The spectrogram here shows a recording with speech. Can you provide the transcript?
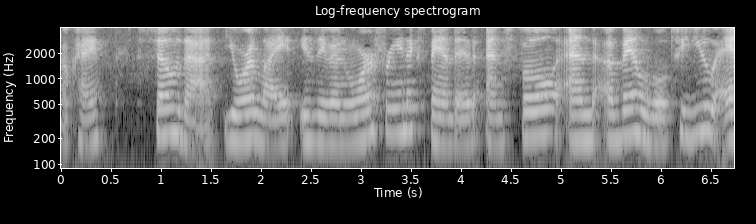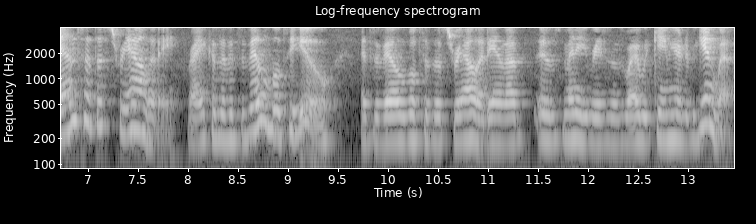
okay? So that your light is even more free and expanded and full and available to you and to this reality, right? Because if it's available to you, it's available to this reality, and that is many reasons why we came here to begin with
